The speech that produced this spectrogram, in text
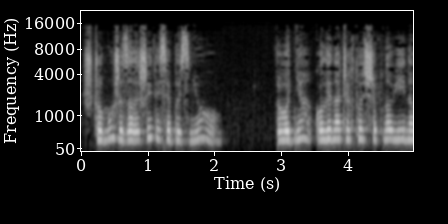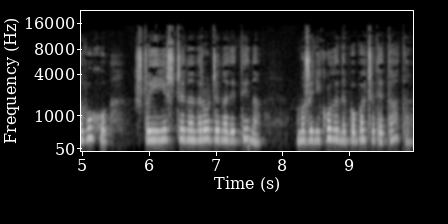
що може залишитися без нього, того дня, коли наче хтось шепнув їй на вухо, що її ще ненароджена дитина може ніколи не побачити тата,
